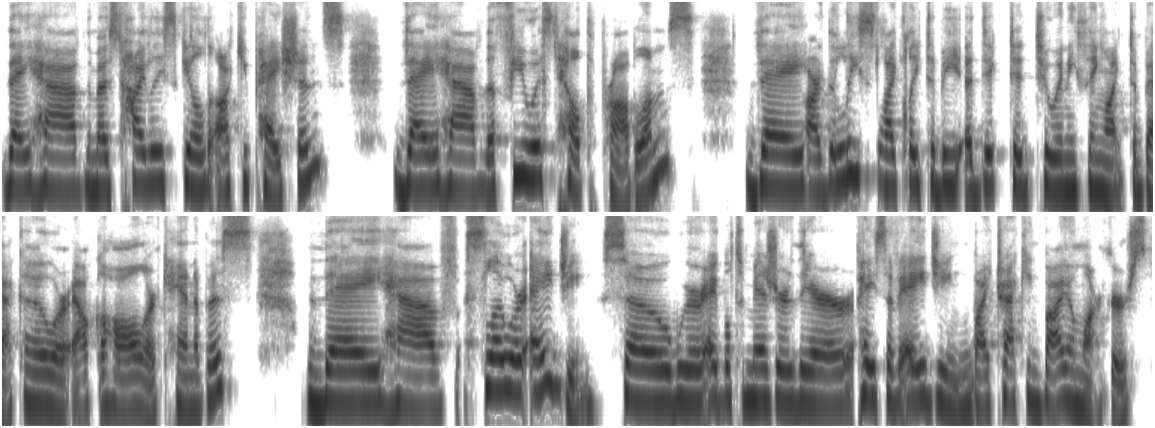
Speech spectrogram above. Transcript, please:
they have the most highly skilled occupations, they have the fewest fewest health problems. They are the least likely to be addicted to anything like tobacco or alcohol or cannabis. They have slower aging. So we're able to measure their pace of aging by tracking biomarkers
